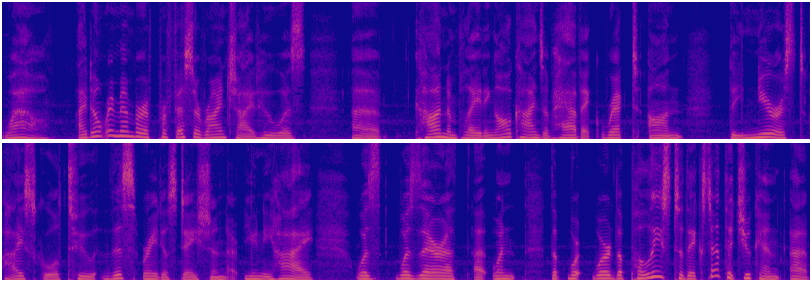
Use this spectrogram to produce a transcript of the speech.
Wow. I don't remember if Professor Reinscheid, who was uh, contemplating all kinds of havoc wrecked on the nearest high school to this radio station, uh, Uni High, was was there a, a when the were, the police to the extent that you can uh,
